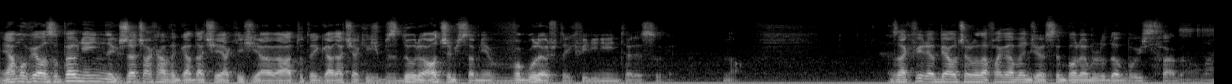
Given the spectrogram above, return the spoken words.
Ja mówię o zupełnie innych rzeczach, a wy gadacie jakieś, a tutaj gadacie jakieś bzdury o czymś, co mnie w ogóle już w tej chwili nie interesuje. No. Za chwilę biało-czerwona flaga będzie symbolem ludobójstwa. No.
